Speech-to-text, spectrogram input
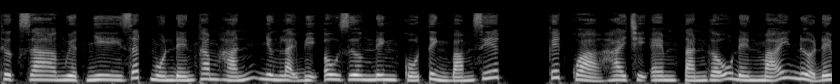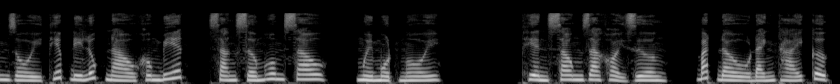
Thực ra Nguyệt Nhi rất muốn đến thăm hắn nhưng lại bị Âu Dương Ninh cố tình bám giết, Kết quả hai chị em tán gẫu đến mãi nửa đêm rồi thiếp đi lúc nào không biết, sáng sớm hôm sau, 11 ngồi. Thiền xong ra khỏi giường, bắt đầu đánh thái cực.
